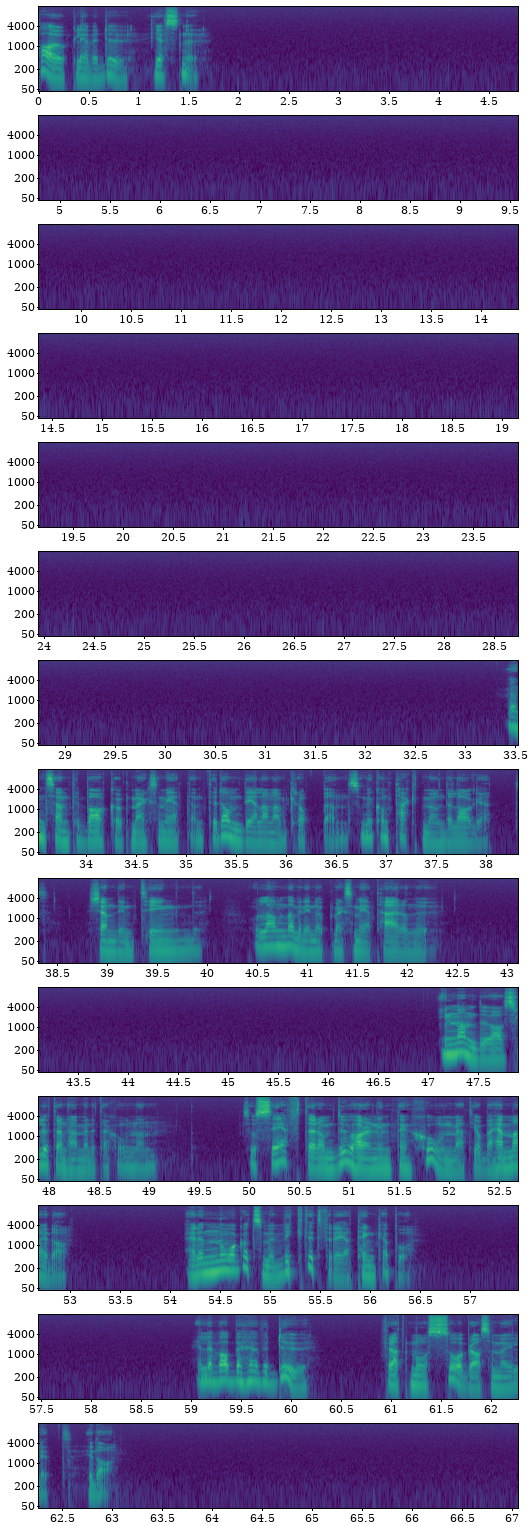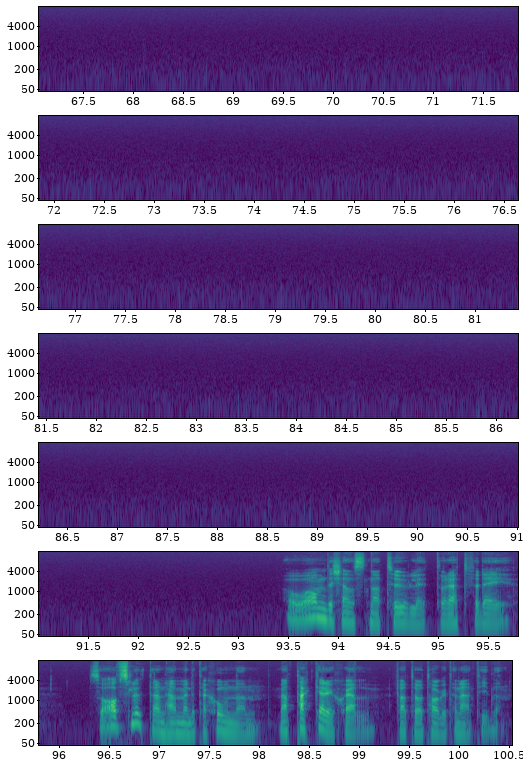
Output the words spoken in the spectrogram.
Vad upplever du just nu? Vänd sedan tillbaka uppmärksamheten till de delarna av kroppen som är i kontakt med underlaget. Känn din tyngd och landa med din uppmärksamhet här och nu. Innan du avslutar den här meditationen, så se efter om du har en intention med att jobba hemma idag. Är det något som är viktigt för dig att tänka på? Eller vad behöver du för att må så bra som möjligt idag? Och om det känns naturligt och rätt för dig, så avsluta den här meditationen med att tacka dig själv för att du har tagit den här tiden.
